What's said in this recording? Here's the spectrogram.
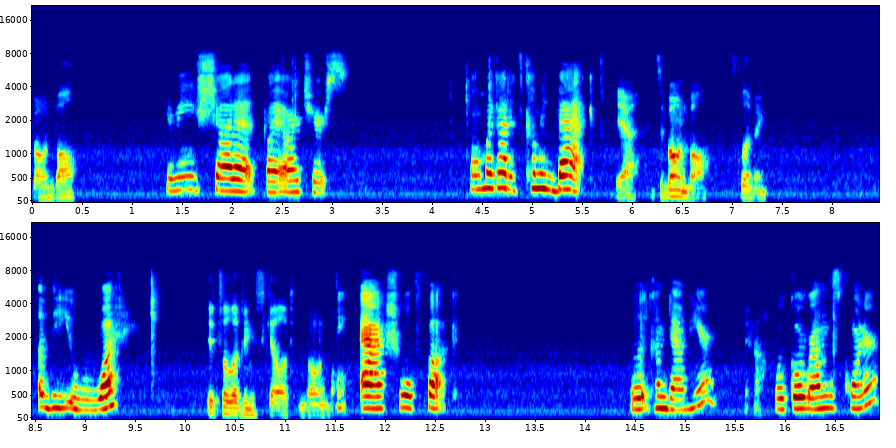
Bone ball. You're being shot at by archers. Oh my god, it's coming back. Yeah, it's a bone ball. It's living. Uh, The what? It's a living skeleton bone ball. The actual fuck. Will it come down here? Yeah. Will it go around this corner?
